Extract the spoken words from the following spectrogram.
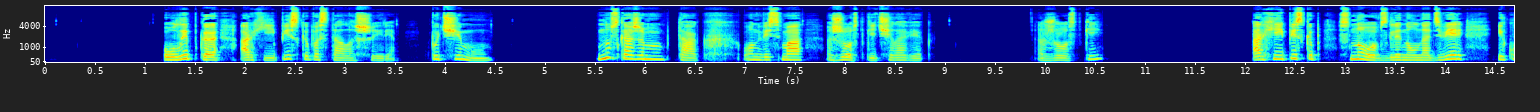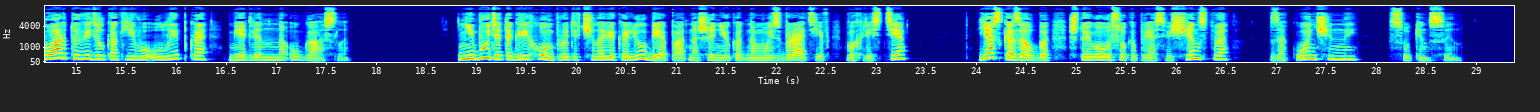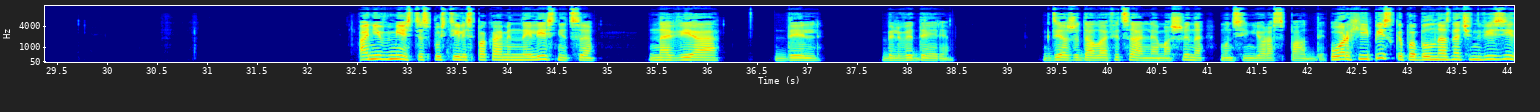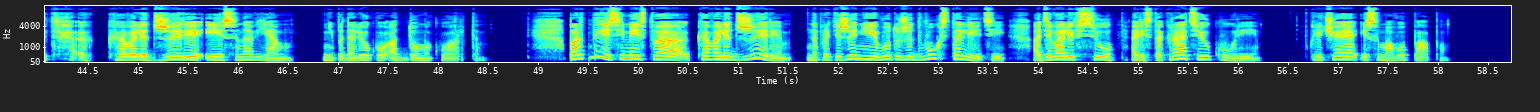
Улыбка архиепископа стала шире. «Почему?» Ну, скажем так, он весьма жесткий человек. Жесткий? Архиепископ снова взглянул на дверь, и Куарт увидел, как его улыбка медленно угасла. Не будь это грехом против человеколюбия по отношению к одному из братьев во Христе, я сказал бы, что его высокопреосвященство — законченный сукин сын. Они вместе спустились по каменной лестнице на Виа дель Бельведере где ожидала официальная машина монсеньора Спадды. У архиепископа был назначен визит к Каваледжере и сыновьям, неподалеку от дома Куарта. Портные семейства Каваледжери на протяжении вот уже двух столетий одевали всю аристократию Курии, включая и самого папу.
